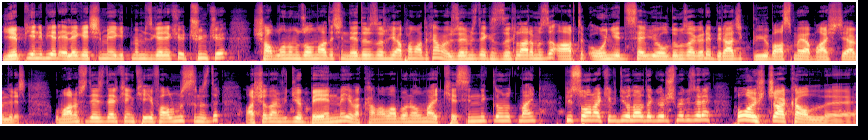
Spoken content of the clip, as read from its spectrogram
yepyeni bir yer ele geçirmeye gitmemiz gerekiyor. Çünkü şablonumuz olmadığı için nether zırhı yapamadık ama üzerimizdeki zırhlarımızı artık 17 seviye olduğumuza göre birazcık büyü basmaya başlayabiliriz. Umarım siz de izlerken keyif almışsınızdır. Aşağıdan video beğenmeyi ve kanala abone olmayı kesinlikle unutmayın. Bir sonraki videolarda görüşmek üzere. Hoşça kalın.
